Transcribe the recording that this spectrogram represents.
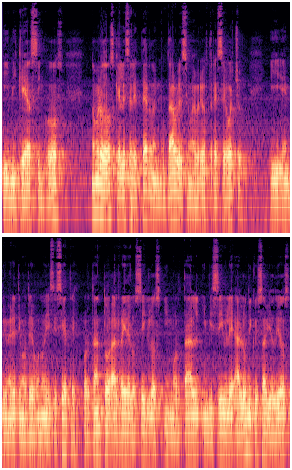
y Miqueas 5.2. Número dos, que Él es el eterno, inmutable, según Hebreos 13.8 y en 1 Timoteo 1.17. Por tanto, al Rey de los siglos, inmortal, invisible, al único y sabio Dios,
